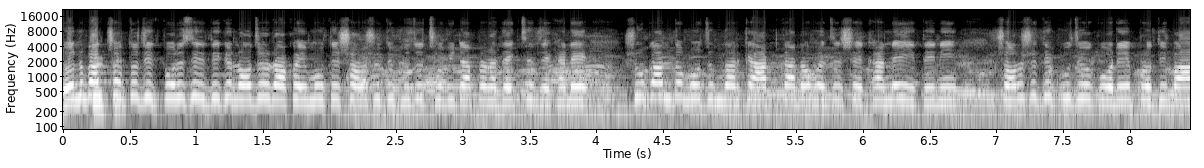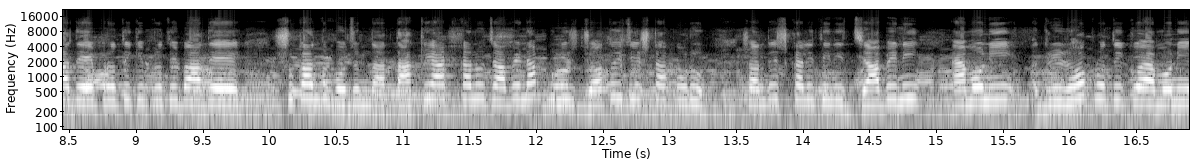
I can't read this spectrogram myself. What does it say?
ধন্যবাদ সত্যজিৎ পরিস্থিতির দিকে নজর রাখো। এই মুহূর্তে সরস্বতী পুজোর ছবিটা আপনারা দেখছেন যেখানে সুকান্ত মজুমদারকে আটকানো হয়েছে সেখানেই তিনি সরস্বতী পুজো করে প্রতিবাদে প্রতীকী প্রতিবাদে সুকান্ত মজুমদার। তাকে আটকানো যাবে না পুলিশ যতই চেষ্টা করুক সন্দেশখালী তিনি যাবেনই। এমনই দৃঢ় প্রতিজ্ঞ এমনই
